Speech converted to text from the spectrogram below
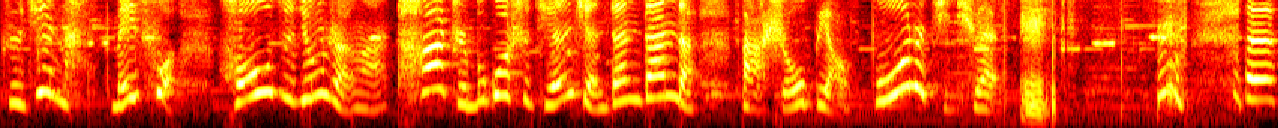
只见呐，没错，猴子警长啊，他只不过是简简单单的把手表拨了几圈，嗯，呃，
